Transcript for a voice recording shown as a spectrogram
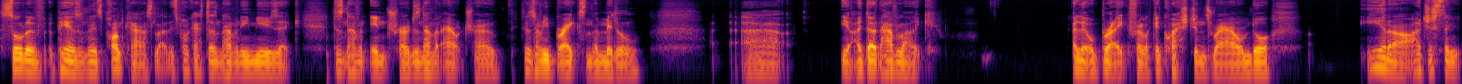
sort of appears in this podcast. Like, this podcast doesn't have any music, doesn't have an intro, doesn't have an outro, doesn't have any breaks in the middle. Uh, yeah, I don't have like a little break for like a questions round or you know i just think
